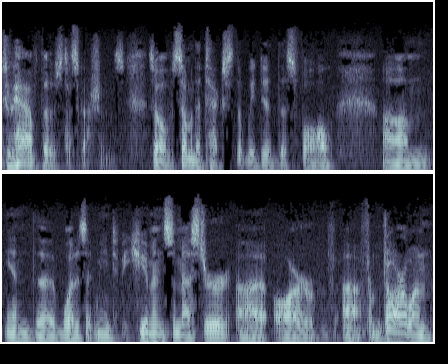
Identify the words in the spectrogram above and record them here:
to have those discussions. So some of the texts that we did this fall um, in the What Does It Mean to Be Human semester uh, are uh, from Darwin,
